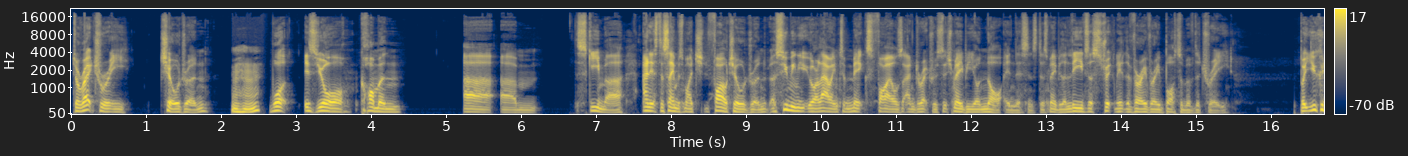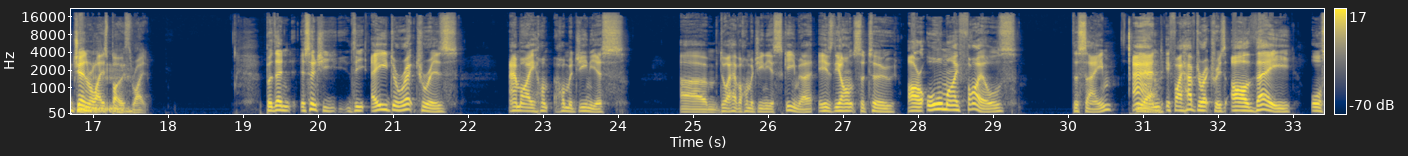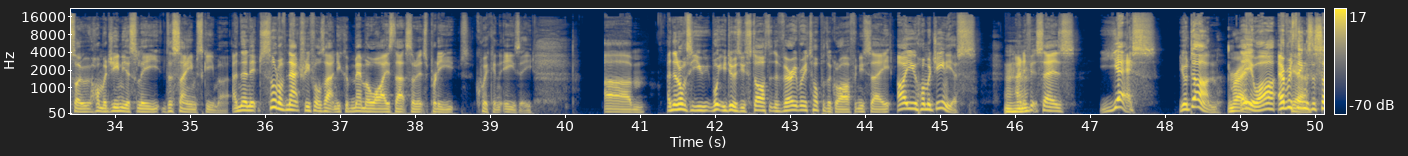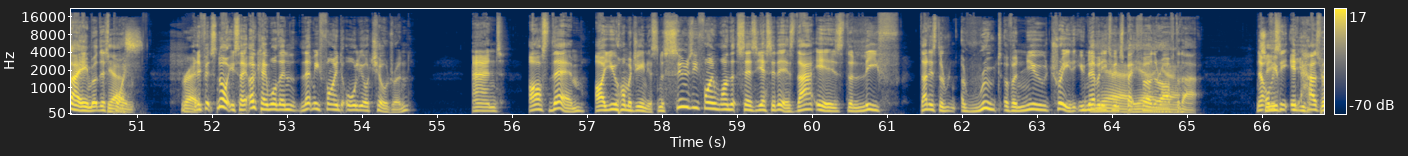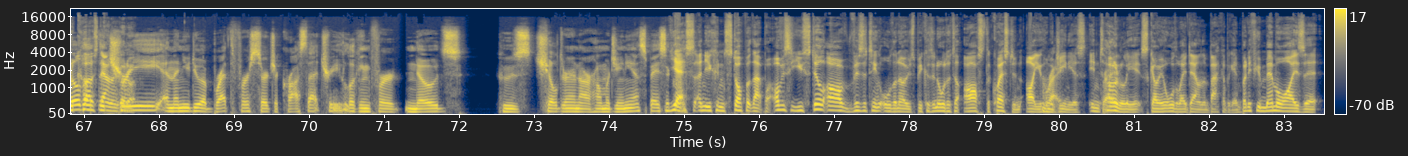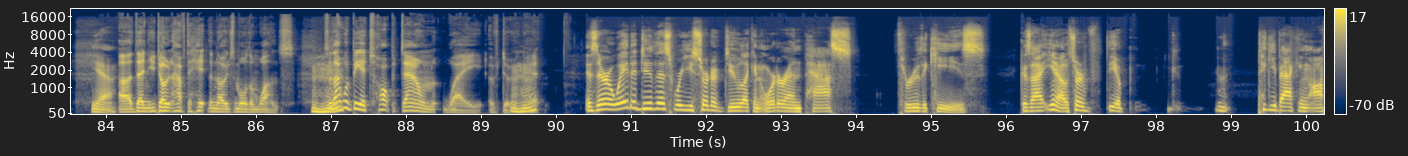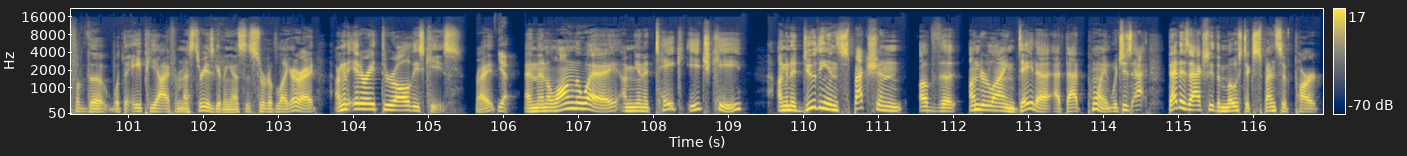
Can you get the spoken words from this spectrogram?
directory children Mm-hmm. what is your common uh, um, schema, and it's the same as my ch- file children, assuming that you're allowing to mix files and directories, which maybe you're not in this instance. Maybe the leaves are strictly at the very, very bottom of the tree. But you could generalize Hmm. both, right? But then essentially, the A directories, am I hom- homogeneous? Um, do I have a homogeneous schema? Is the answer to are all my files the same? Yeah. And if I have directories, are they also homogeneously the same schema? And then it sort of naturally falls out, and you could memoize that so that it's pretty quick and easy. Um, and then obviously, you what you do is you start at the very, very top of the graph, and you say, "Are you homogeneous?" Mm-hmm. And if it says yes, you're done. Right. There you are. Everything's Yeah. the same at this yes. point. right? And if it's not, you say, okay, well then let me find all your children and ask them, are you homogeneous? And as soon as you find one that says yes, it is, that is the leaf, that is the a root of a new tree that you never need to inspect yeah, further yeah. after that. Now, So you- obviously, it you has build up recursed the down and tree, and then you do a breadth first search across that tree, looking for nodes whose children are homogeneous. Basically, Yes, and you can stop at that point. Obviously, you still are visiting all the nodes because in order to ask the question, are you Right. homogeneous? Internally, it's going all the way down and back up again. But if you memoize it, Yeah. uh, then you don't have to hit the nodes more than once. So Mhm. that would be a top-down way of doing Mhm. it. Is there a way to do this where you sort of do like an order and pass through the keys? Because I, you know, sort of you know, g- piggybacking off of the what the API from S3 is giving us is sort of like, all right, I'm going to iterate through all these keys, right? Yeah. And then along the way, I'm going to take each key, I'm going to do the inspection of the underlying data at that point, which is that is actually the most expensive part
